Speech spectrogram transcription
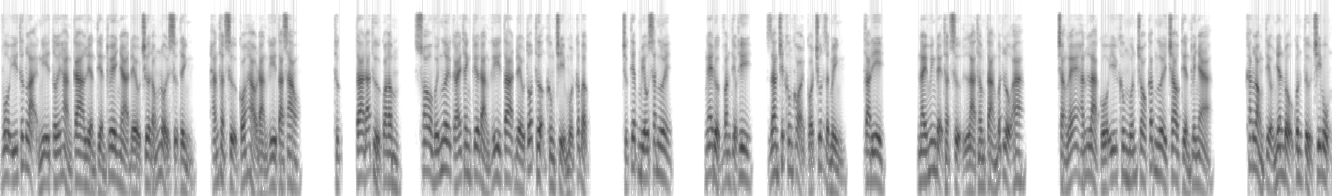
vô ý thức lại nghĩ tới hàn ca liền tiền thuê nhà đều chưa đóng nổi sự tình, hắn thật sự có hảo đàn guitar sao? Thực, ta đã thử qua âm, so với ngươi cái thanh kia đàn guitar đều tốt thượng không chỉ một cấp bậc. Trực tiếp miếu sát ngươi. Nghe được văn tiểu thi, giang chết không khỏi có chút giật mình, ta đi. Này huynh đệ thật sự là thâm tàng bất lộ a. Chẳng lẽ hắn là cố ý không muốn cho các ngươi trao tiền thuê nhà? Khắc lòng tiểu nhân độ quân tử chi bụng,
